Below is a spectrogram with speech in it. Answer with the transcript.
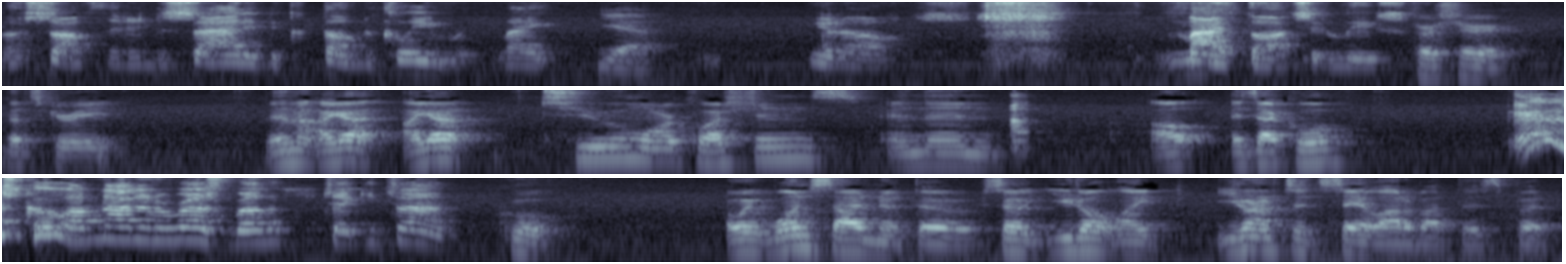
or something and decided to come to Cleveland. Like Yeah. you know, my thoughts at least. For sure. That's great. Then I got I got two more questions and then I'll is that cool? Yeah, it's cool. I'm not in a rush, brother. Take your time. Cool. Oh wait, one side note though. So you don't like you don't have to say a lot about this, but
